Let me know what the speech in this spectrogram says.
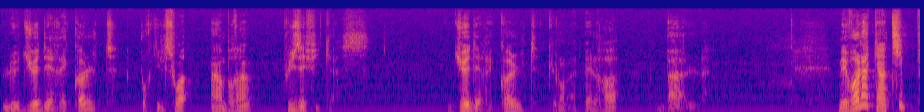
le Dieu des récoltes pour qu'il soit un brin plus efficace. Dieu des récoltes que l'on appellera Baal. Mais voilà qu'un type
